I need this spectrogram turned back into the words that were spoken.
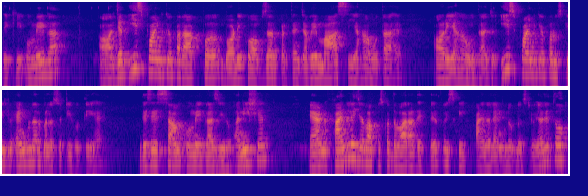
देखिए ओमेगा और जब इस पॉइंट के ऊपर आप बॉडी को ऑब्ज़र्व करते हैं, जब ये मास यहाँ होता है और यहाँ होता है जो इस पॉइंट के ऊपर उसकी जो एंगुलर वेलोसिटी होती है this is some omega zero initial and finally जब आप उसको दोबारा देखते हैं तो इसकी फाइनल एंगुलर वेलोसिटी हो जाती है। तो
